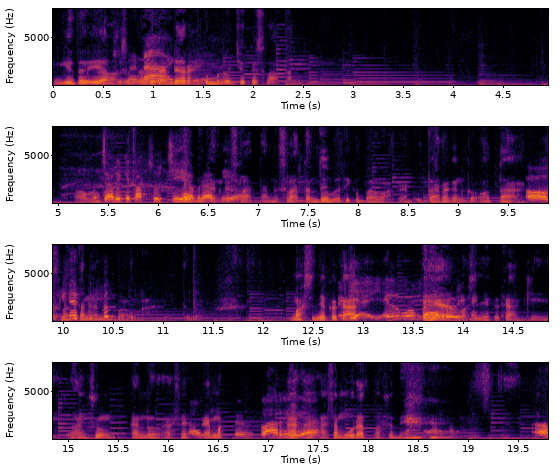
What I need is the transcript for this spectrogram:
gitu iya langsung Gimana aliran gitu darah ya? itu menuju ke selatan Oh, mencari kitab suci oh ya bukan berarti ke ya. selatan selatan tuh berarti ke bawah kan utara kan ke otak Oh, oke. selatan kan ke bawah gitu loh maksudnya ke Iya, kaki iya. Ilmu iya baru. nih. maksudnya ke kaki langsung anu asa, Oh, remak gitu. Lari Ah, ya. ah, asam urat maksudnya Oh.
